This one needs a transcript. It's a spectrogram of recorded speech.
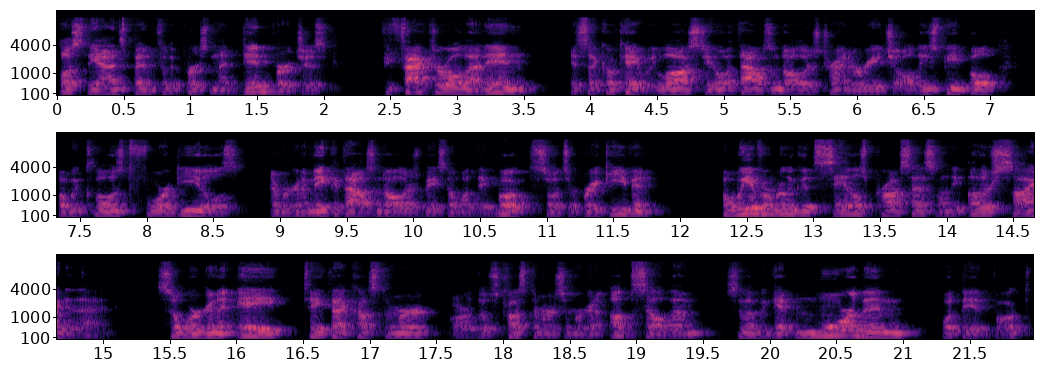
plus the ad spend for the person that did purchase if you factor all that in it's like okay we lost you know a thousand dollars trying to reach all these people but we closed four deals and we're going to make a thousand dollars based on what they booked so it's a break even. But we have a really good sales process on the other side of that. So we're going to a take that customer or those customers and we're going to upsell them so that we get more than what they had booked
